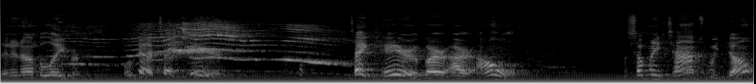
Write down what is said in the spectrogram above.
than an unbeliever. We've got to take care. Take care of our, our own. But so many times we don't.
